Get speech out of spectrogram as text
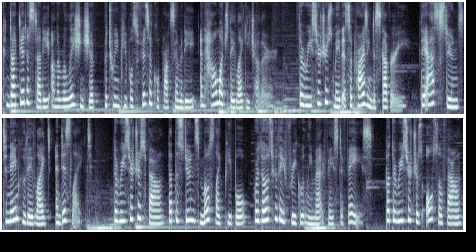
conducted a study on the relationship between people's physical proximity and how much they like each other. The researchers made a surprising discovery. They asked students to name who they liked and disliked. The researchers found that the students most liked people were those who they frequently met face to face. But the researchers also found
